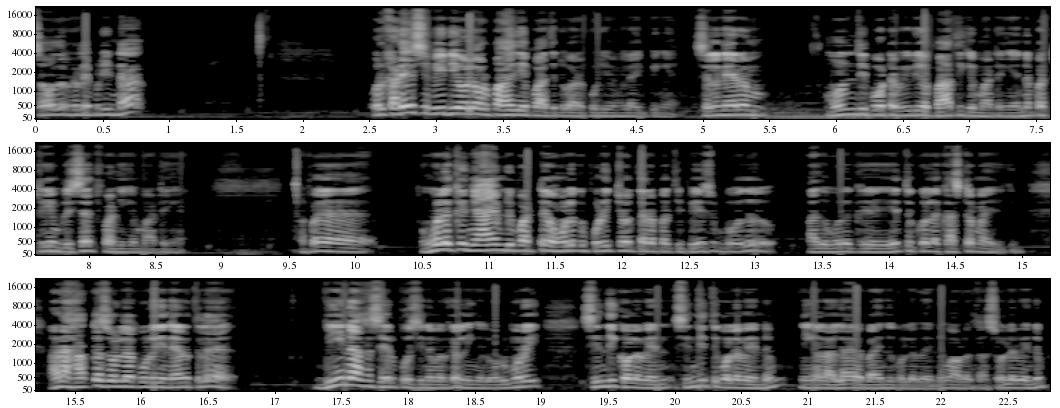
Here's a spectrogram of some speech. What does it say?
சகோதரர்கள் எப்படின்னா ஒரு கடைசி வீடியோல ஒரு பகுதியை பார்த்துட்டு வரக்கூடியவங்களா இருப்பீங்க. சில நேரம் முந்தி போட்ட வீடியோ பார்த்திக்க மாட்டீங்க. என்ன பற்றியும் ரிசர்ச் பண்ணிக்க மாட்டீங்க. அப்போ உங்களுக்கு நியாயம் பட்டு உங்களுக்கு பிடிச்ச ஒருத்தரை பற்றி பேசும்போது அது உங்களுக்கு ஏற்றுக்கொள்ள கஷ்டமாயிருக்கும். இருக்கும் ஆனா ஹக்க சொல்லக்கூடிய நேரத்தில் வீணாக செயற்பூசினவர்கள் நீங்கள் ஒரு முறை சிந்திக் கொள்ள வேண்டும் சிந்தித்துக் கொள்ள வேண்டும். நீங்கள் அல்ல பயந்து கொள்ள வேண்டும் அவ்வளவுதான் சொல்ல வேண்டும்.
